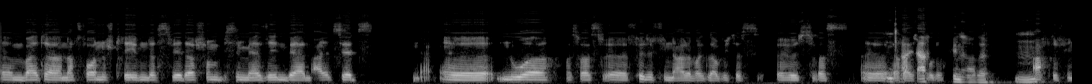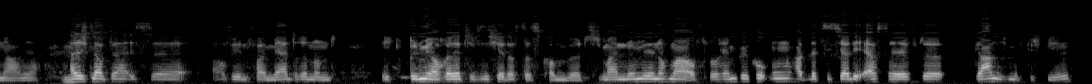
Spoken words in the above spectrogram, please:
ähm, weiter nach vorne streben, dass wir da schon ein bisschen mehr sehen werden als jetzt äh, nur, was war es, äh, Viertelfinale war, glaube ich, das höchste, was äh, erreicht wurde. Finale. Mhm. Achtelfinale, ja. Mhm. Also ich glaube, da ist äh, auf jeden Fall mehr drin und ich bin mir auch relativ sicher, dass das kommen wird. Ich meine, wenn wir nochmal auf Flo Hempel gucken, hat letztes Jahr die erste Hälfte gar nicht mitgespielt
